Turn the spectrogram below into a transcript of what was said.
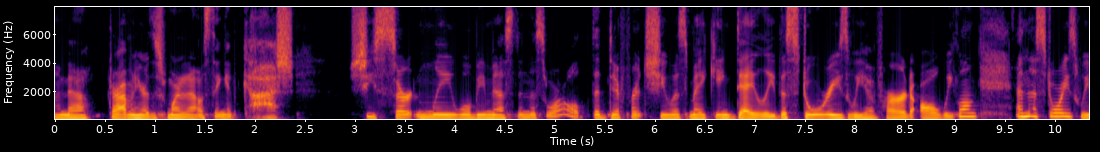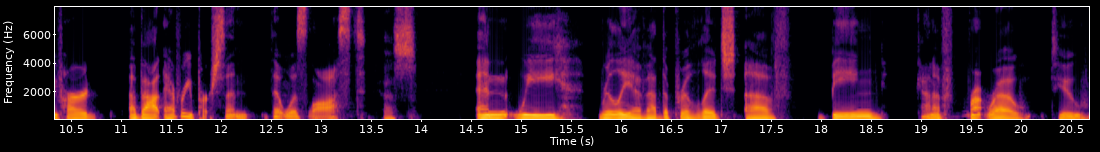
I know. Driving here this morning, I was thinking, gosh, she certainly will be missed in this world. The difference she was making daily, the stories we have heard all week long, and the stories we've heard about every person that was lost. Yes. And we really have had the privilege of being kind of front row to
